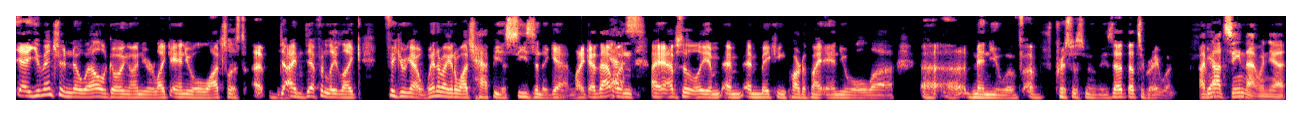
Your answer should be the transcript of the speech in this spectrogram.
Yeah, you mentioned Noel going on your like annual watch list. Uh, I'm definitely like figuring out when am I going to watch Happiest Season again. Like uh, that Yes. one, I absolutely am, am, am making part of my annual uh, uh, uh, menu of, of Christmas movies. That that's a great one. I've Yeah. not seen that one yet.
